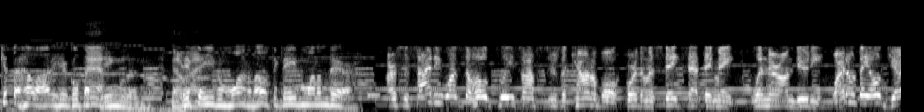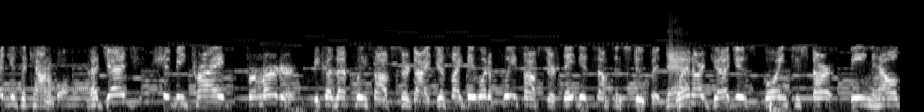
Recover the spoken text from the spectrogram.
get the hell out of here, go back Yeah. to England. Yeah, if right. they even want him. I don't think they even want him there. Our society wants to hold police officers accountable for the mistakes that they make when they're on duty. Why don't they hold judges accountable? A judge should be tried for murder because that police officer died, just like they would a police officer if they did something stupid. Yeah. When are judges going to start being held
